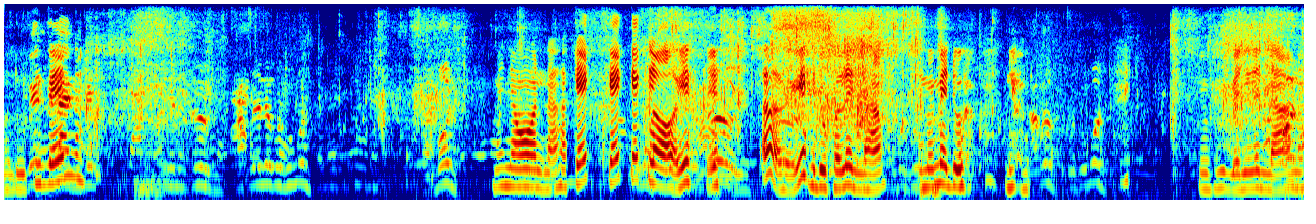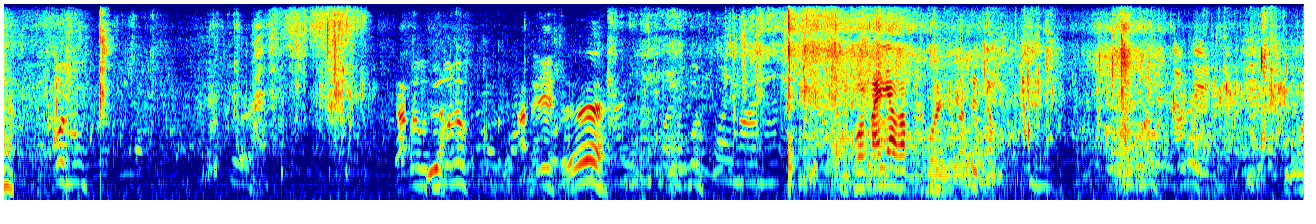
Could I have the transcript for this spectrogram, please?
มาดูพี่เบนนะขับเร็วๆบนนบนไม่นอนนะเก๊กเก๊กเก๊กลอ๊ะเออให้ดูเขาเล่นน้ำไม่ไม่ดูดูเร็วบนทุกคนดูพี่เบนเล่นน้ำนะบนขับเร็วบนทุกคนเร็วขับดีเออพอไปแล้วครับพอจะระทึกครับพอ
